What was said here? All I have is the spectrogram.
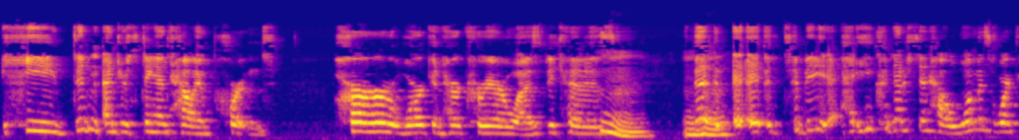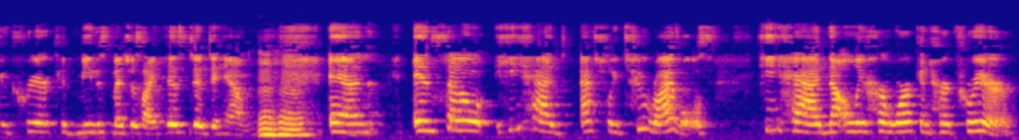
he didn't understand how important her work and her career was because Hmm. th- Mhm. it- it- to be he couldn't understand how a woman's work and career could mean as much as like his did to him Mhm. and and so he had actually two rivals he had not only her work and her career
